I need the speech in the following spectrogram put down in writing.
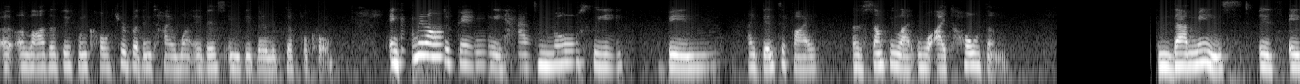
a, a, lot of different culture, but in Taiwan, it is indeed very difficult. And coming out to family has mostly been identified as something like what I told them and that means it's a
